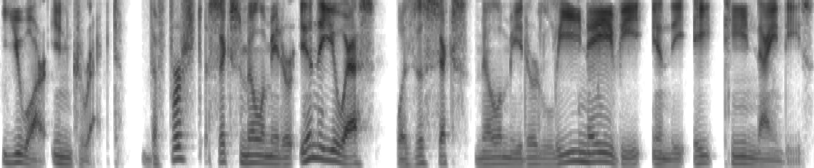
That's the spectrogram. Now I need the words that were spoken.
you are incorrect. The first six millimeter in the US was the six millimeter Lee Navy in the 1890s.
